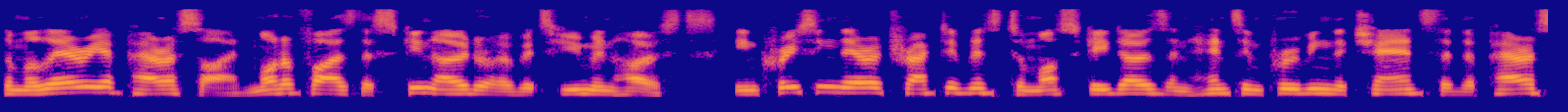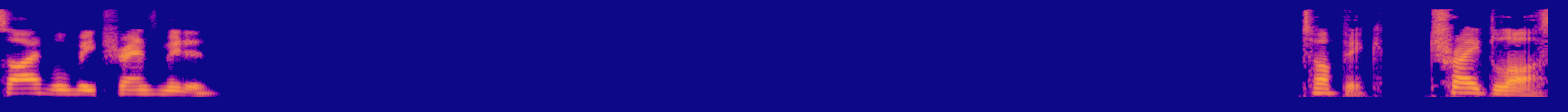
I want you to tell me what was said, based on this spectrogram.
The malaria parasite modifies the skin odor of its human hosts, increasing their attractiveness to mosquitoes and hence improving the chance that the parasite will be transmitted. Topic: Trait loss.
